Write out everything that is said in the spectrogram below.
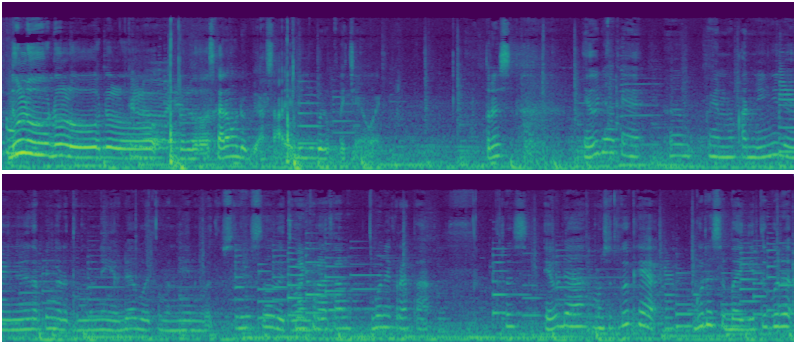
dulu dulu dulu Dulu, dulu. sekarang udah biasa aja dia juga udah cewek. Terus ya udah kayak eh, pengen makan ini deh ini tapi nggak ada temennya. Ya udah gue temenin gue tuh serius lo gitu Naik kereta gue naik kereta. Terus ya udah maksud gue kayak gue udah sebaik itu gue udah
